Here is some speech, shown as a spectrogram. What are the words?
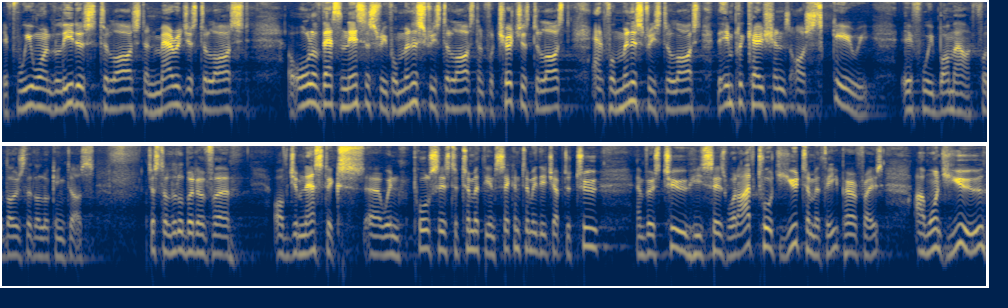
If we want leaders to last and marriages to last, all of that's necessary for ministries to last and for churches to last and for ministries to last. The implications are scary if we bomb out for those that are looking to us. Just a little bit of, uh, of gymnastics. Uh, when Paul says to Timothy in 2 Timothy chapter 2 and verse 2, he says, What I've taught you, Timothy, paraphrase, I want you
